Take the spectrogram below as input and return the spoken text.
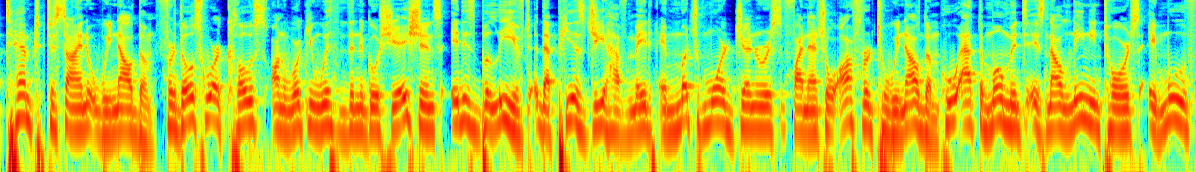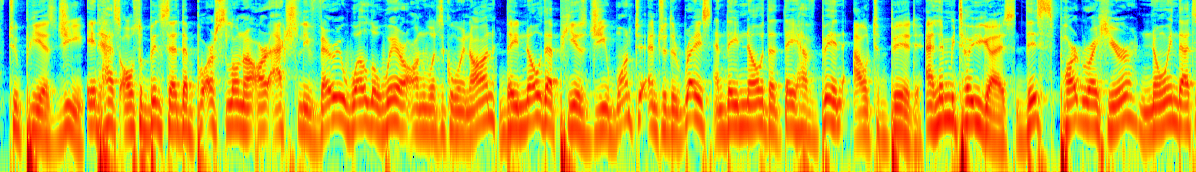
attempt to sign Wijnaldum. For those who are close on working with the negotiations, it is believed that PSG have made a much more generous financial offer to Wijnaldum, who at the moment is now leaning towards a move to PSG. It has also been said that Barcelona are actually very well aware on what's going on. They know that PSG want to enter the race and they know that they have been outbid. And let me tell you guys, this part right here, knowing that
